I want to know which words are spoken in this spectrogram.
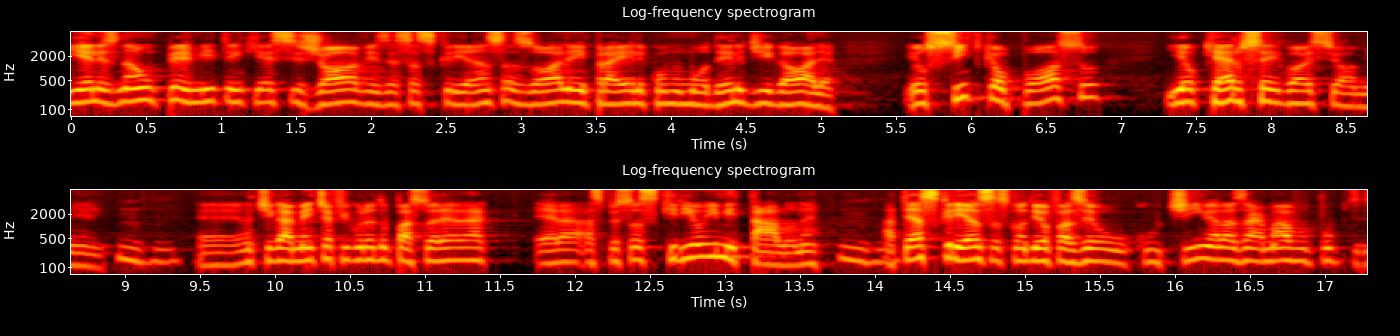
e eles não permitem que esses jovens, essas crianças, olhem para ele como modelo e digam: olha eu sinto que eu posso e eu quero ser igual a esse homem aí. Uhum. É, antigamente a figura do pastor era, era as pessoas queriam imitá-lo, né? Uhum. Até as crianças quando iam fazer o cultinho elas armavam o púlpito,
